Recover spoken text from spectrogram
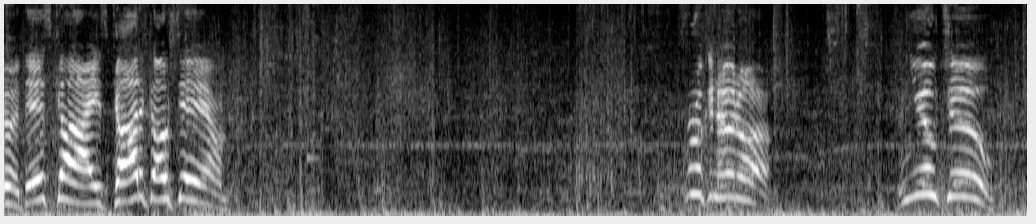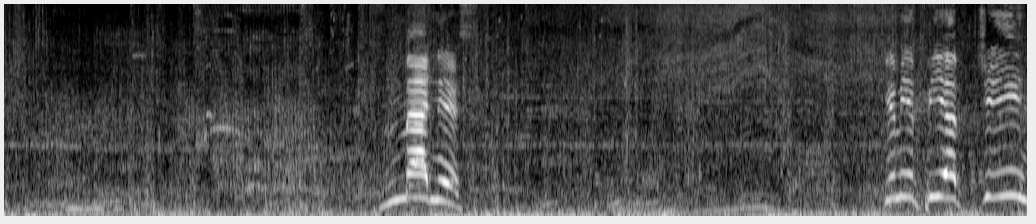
Dude, this guy's gotta go down. Freaking off. And you too. Madness. Give me a BFG.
